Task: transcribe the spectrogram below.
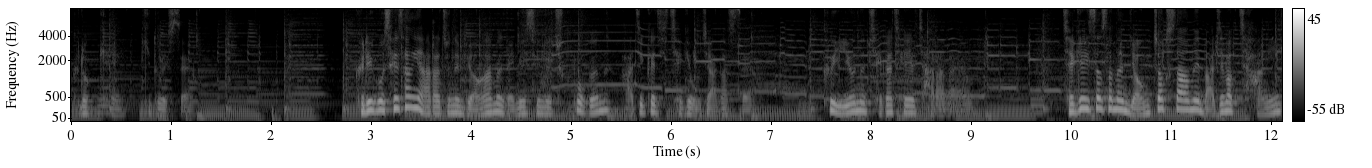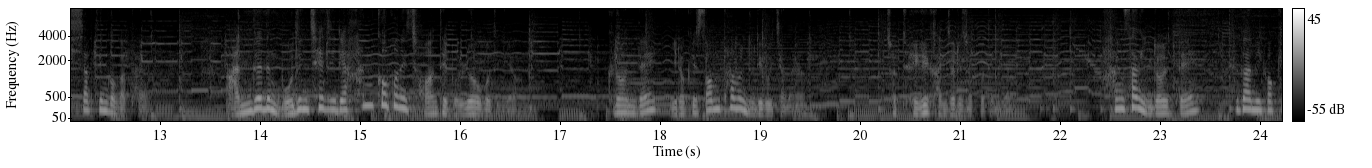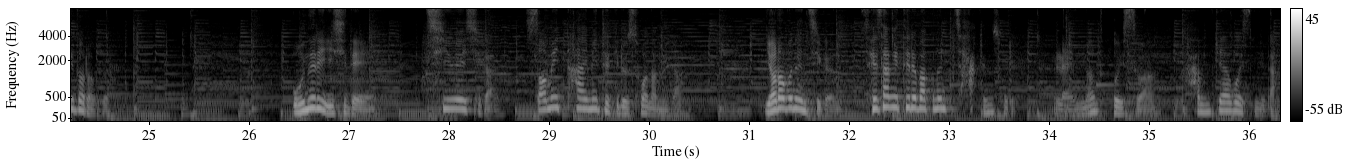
그렇게 기도했어요. 그리고 세상이 알아주는 명함을 내밀 수 있는 축복은 아직까지 제게 오지 않았어요. 그 이유는 제가 제일 잘 알아요. 제게 있어서는 영적 싸움의 마지막 장이 시작된 것 같아요. 안 되는 모든 체질이 한꺼번에 저한테 몰려오거든요. 그런데 이렇게 썸탐을 누리고 있잖아요. 저 되게 간절해졌거든요. 항상 이럴 때 흑암이 꺾이더라고요. 오늘의 이 시대에 치유의 시간, Summit Time이 되기를 소원합니다. 여러분은 지금 세상의 틀을 바꾸는 작은 소리, Remnant Voice와 함께하고 있습니다.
